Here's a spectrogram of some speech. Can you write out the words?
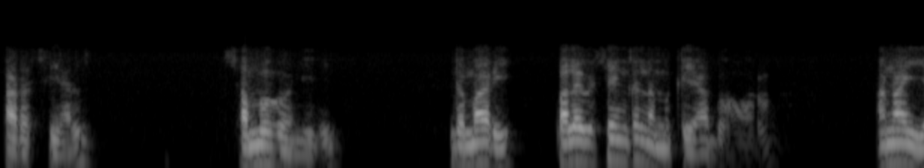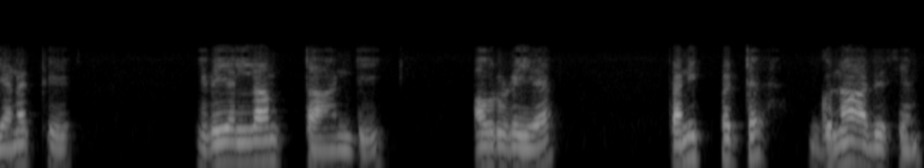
அரசியல் சமூக நீதி இந்த மாதிரி பல விஷயங்கள் நமக்கு ஞாபகம் வரும். ஆனா எனக்கு இதையெல்லாம் தாண்டி அவருடைய தனிப்பட்ட குணா அதிசயம்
